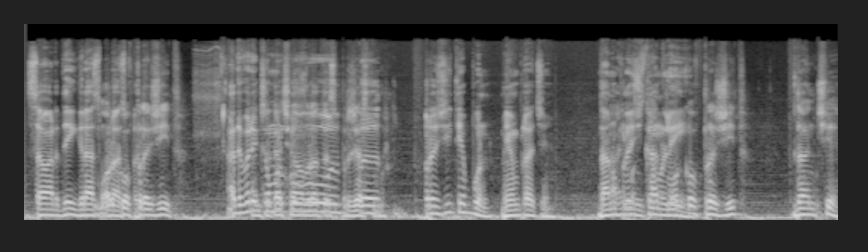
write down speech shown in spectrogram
sau ardei gras Morcov proaspăt. prăjit. Adevărat e că Încerca cineva vreodată să morcovul prăjească uh, morcov. prăjit e bun. Mie îmi place. Dar nu Ai prăjit mâncat în ulei. morcov prăjit? Dar în ce?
